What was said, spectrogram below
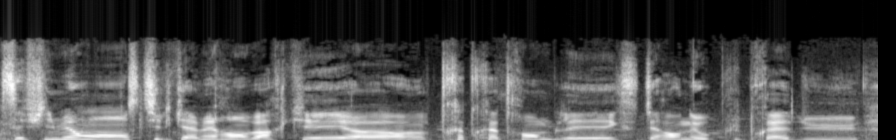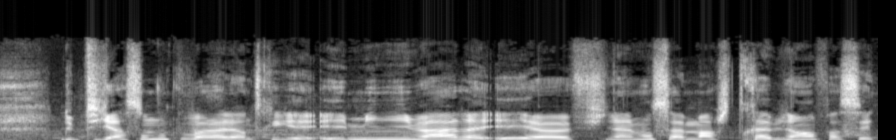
C'est filmé en style caméra embarquée, euh, très très tremblé, etc. On est au plus près du, petit garçon, donc voilà, l'intrigue est, est minimale et euh, finalement ça marche très bien. Enfin, c'est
